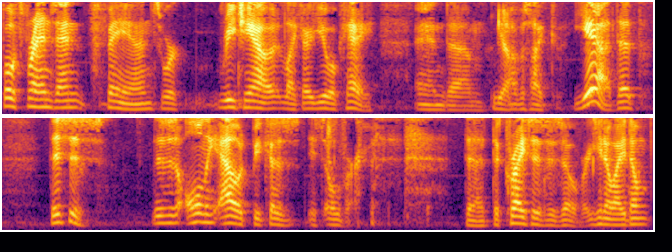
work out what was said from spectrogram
both friends and fans, were reaching out, like, "Are you okay?" And um, Yeah. I was like, "Yeah, that this is this is only out because it's over. the The crisis is over. You know, I don't.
